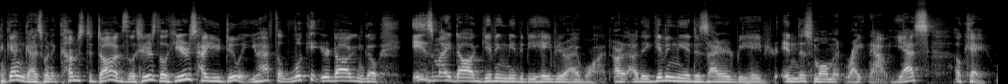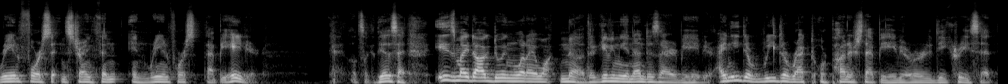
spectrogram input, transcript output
again, guys, when it comes to dogs, here's the here's how you do it. You have to look at your dog and go, is my dog giving me the behavior I want? Are, are they giving me a desired behavior in this moment right now? Yes. Okay, reinforce it and strengthen and reinforce that behavior. Okay, let's look at the other side. Is my dog doing what I want? No, they're giving me an undesired behavior. I need to redirect or punish that behavior order to decrease it.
